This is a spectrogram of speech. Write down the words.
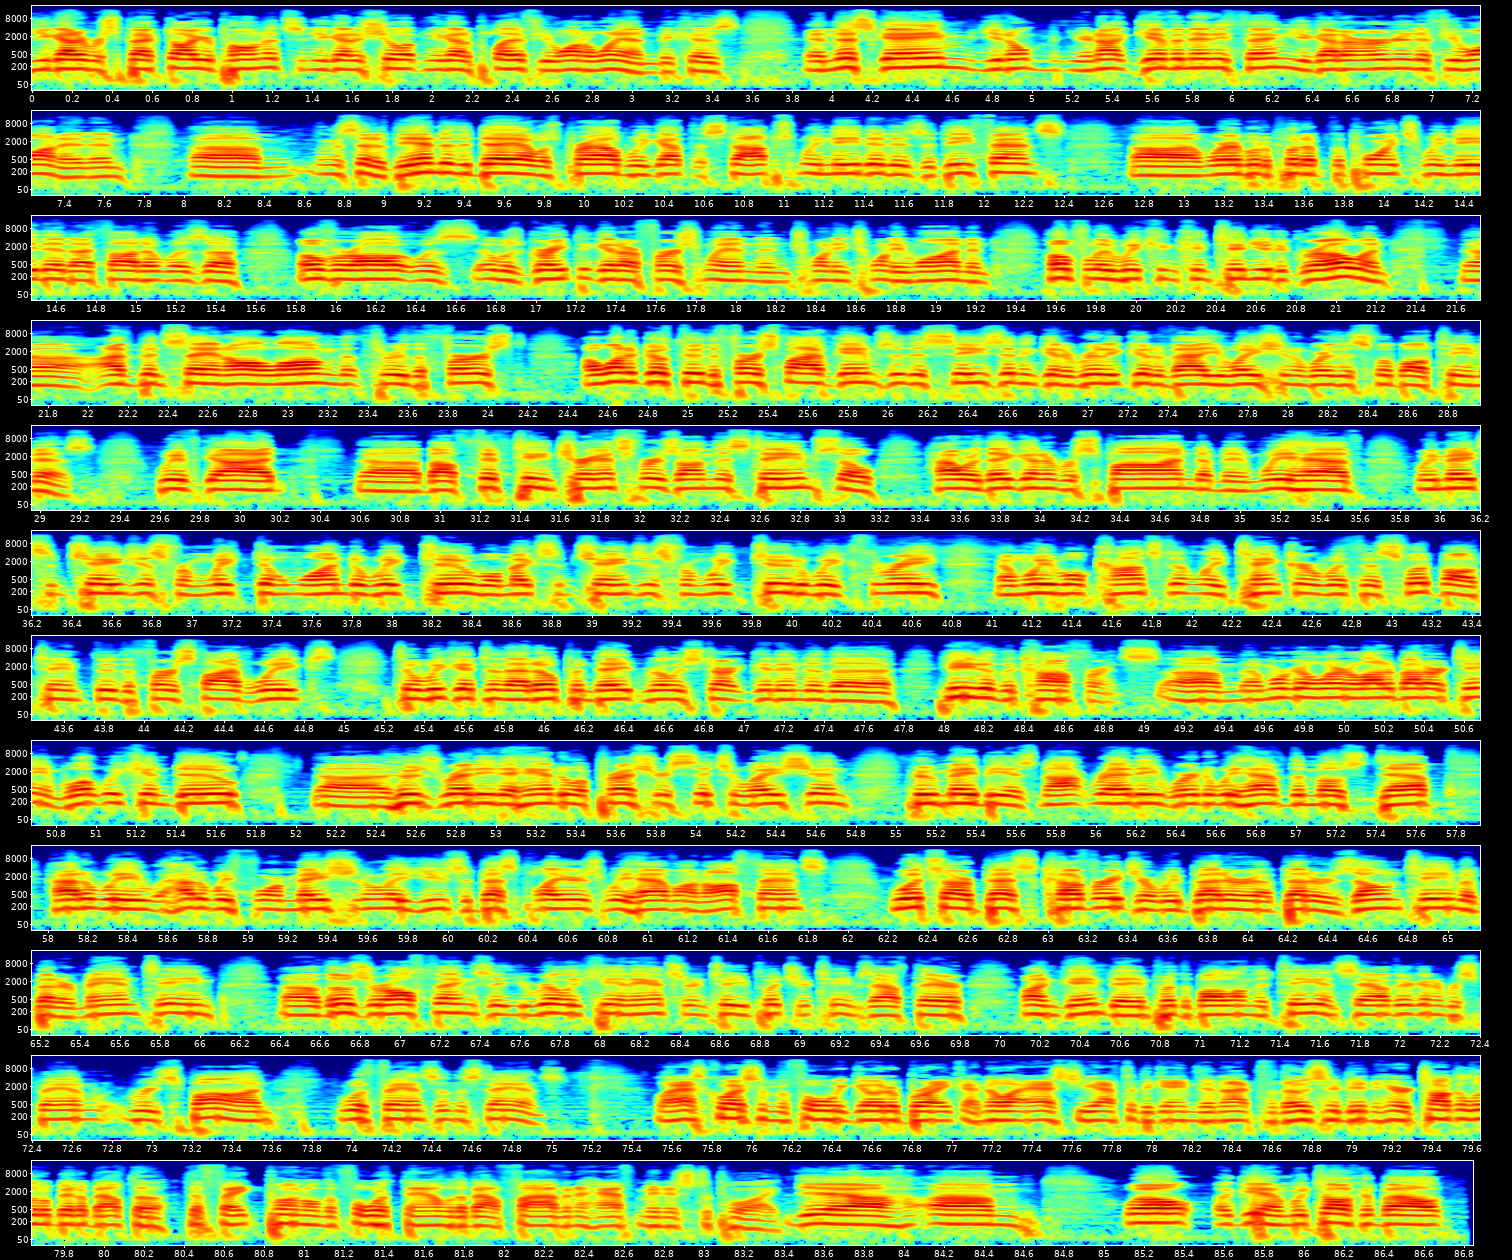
you got to respect all your opponents and you got to show up and you got to play if you want to win because in this game you don't you're not given anything you got to earn it if you want it. And um, like i said at the end of the day i was proud we got the stops we needed as a defense. Uh, we're able to put up the points we needed. I thought it was uh, overall it was it was great to get our first win in 2021 and hopefully we can continue to grow. And uh, I've been saying all along that through the first, I want to go through the first five games of this season and get a really good evaluation of where this football team is. We've got uh, about 15 transfers on this team. So how are they going to respond? I mean, we have we made some changes from week one to week two. We'll make some changes from week two to week three, and we will constantly tinker with this football team through the first five weeks till we get to that open date. Really start get into the heat of the conference, um, and we're going to learn a lot about our team, what we can do uh, who's ready to handle a pressure situation, who maybe is not ready. Where do we have the most depth? How do we how do we formationally use the best players we have on offense? What's our best coverage? Are we better a better zone team, a better man team? Uh, those are all things that you really can't answer until you put your teams out there on game day and put the ball on the tee and see how they're going to respond respond with fans in the stands. Last question before we go to break. I know I asked you after the game tonight. For those who didn't hear, talk a little bit about the, the fake punt on the fourth down with about five and a half minutes to play. Yeah. Um, well, again, we talk about.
